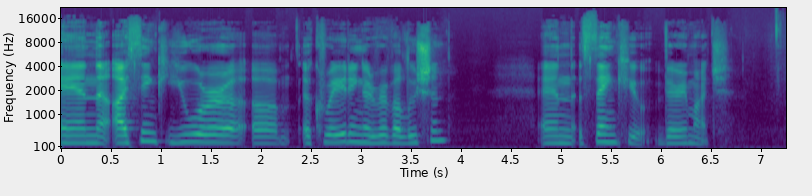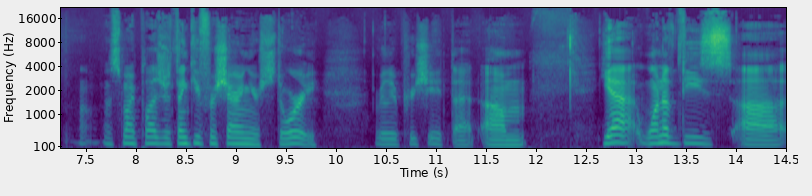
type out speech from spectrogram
And I think you are uh, creating a revolution. And thank you very much. Well, it's my pleasure. Thank you for sharing your story. I really appreciate that. Um, yeah, one of these, uh,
